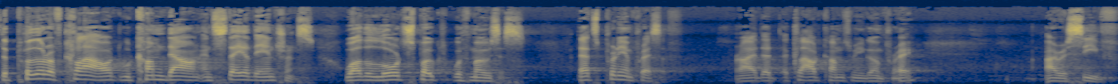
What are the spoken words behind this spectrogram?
the pillar of cloud would come down and stay at the entrance while the Lord spoke with Moses. That's pretty impressive, right? That a cloud comes when you go and pray. I receive.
